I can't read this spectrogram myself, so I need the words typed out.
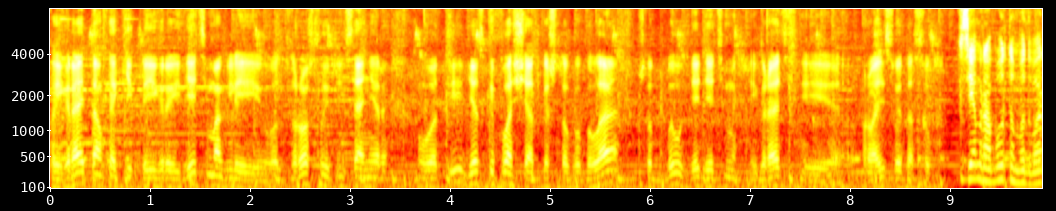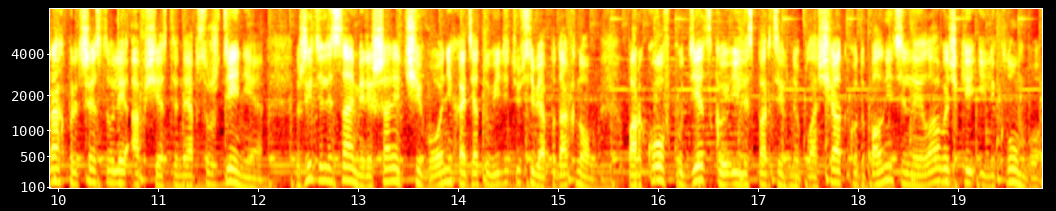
поиграть там какие-то игры, и дети могли, и вот взрослые пенсионеры, вот, и детская площадка, чтобы была, чтобы было где детям играть и проводить свой досуг. Всем работам во дворах предшествовали общественные обсуждения. Жители сами решали, чего они хотят увидеть у себя под окном. Парковку, детскую или спортивную площадку, дополнительные лавочки или клумбу.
